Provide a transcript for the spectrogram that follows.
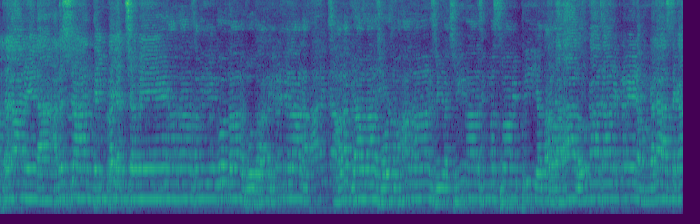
ప్రాణేన అదశాంతిం ప్రయచ్చమే సమయే గోదాన భూదాన హిరణ్యదాన సాలగ్రామదాన షోడశ మహాదానాన్ని శ్రీ లక్ష్మీనాథ సింహస్వామి ప్రియత లోకాచారక్రమేణ మంగళాష్టకా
